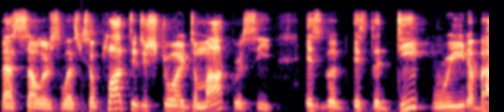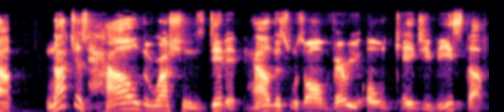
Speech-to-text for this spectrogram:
bestsellers list. So, plot to destroy democracy is the is the deep read about not just how the Russians did it, how this was all very old KGB stuff,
